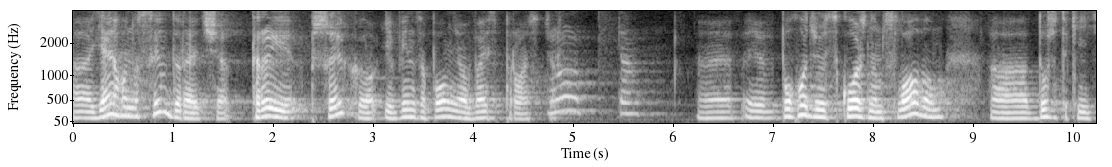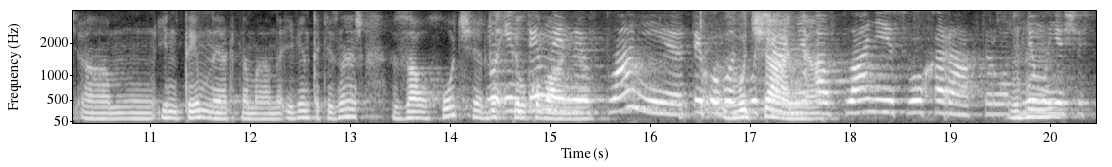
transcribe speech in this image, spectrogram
Е, Я його носив, до речі, три пшику, і він заповнював весь простір. Ну, так. Е, е, Погоджуюсь з кожним словом. Дуже такий ем, інтимний, як на мене, і він такий, знаєш, заохочує Ну, до інтимний не в плані тихого Звучання. звучання, а в плані свого характеру. От в ньому є щось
